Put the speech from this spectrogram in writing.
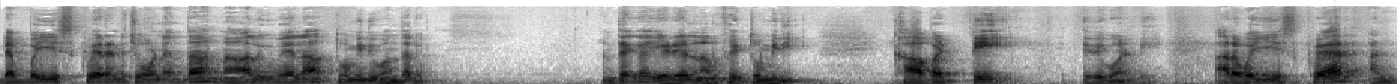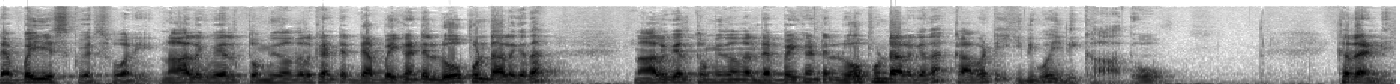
డెబ్బై స్క్వేర్ అంటే చూడండి ఎంత? నాలుగు వేల తొమ్మిది వందలు. అంతేగా ఏడేళ్ళు నలభై తొమ్మిది. కాబట్టి ఇదిగోండి. అరవై స్క్వేర్ అండ్ డెబ్బై స్క్వేర్ సారీ నాలుగు వేల తొమ్మిది వందల కంటే డెబ్బై కంటే లోపు ఉండాలి కదా. నాలుగు వేల తొమ్మిది వందల డెబ్బై కంటే లోపు ఉండాలి కదా. కాబట్టి ఇదిగో ఇది కాదు. కదండి?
